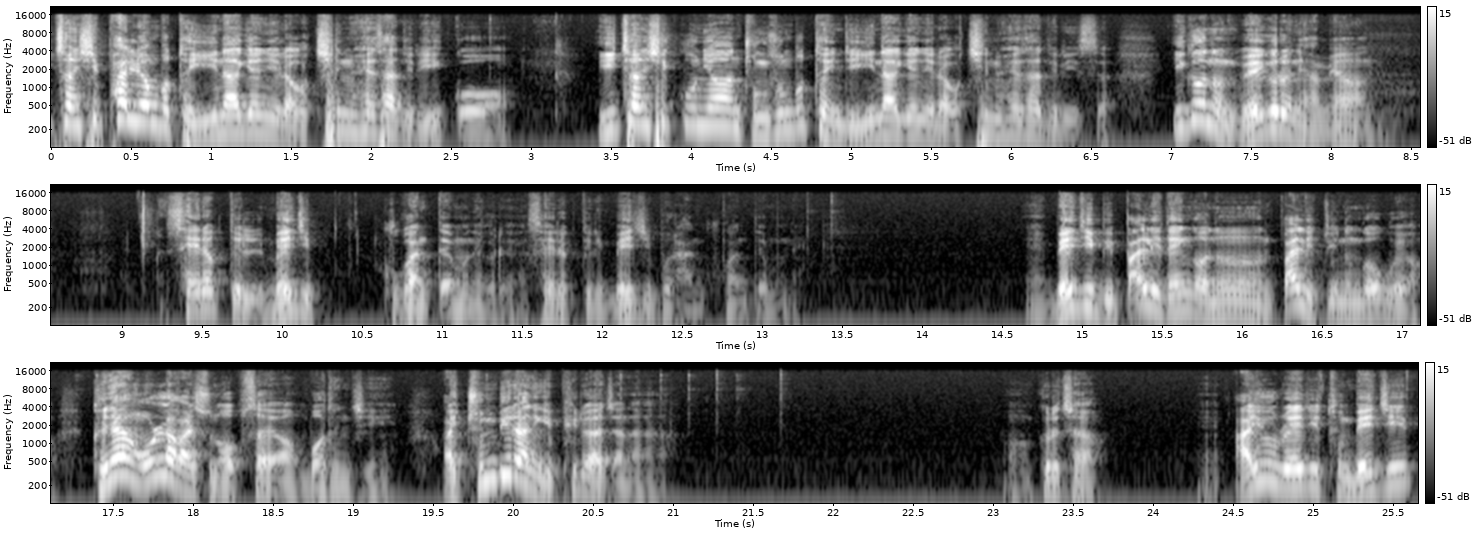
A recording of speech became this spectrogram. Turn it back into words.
2018년부터 이낙연이라고 친 회사들이 있고 2019년 중순부터 이제 이낙연이라고 친 회사들이 있어요. 이거는 왜 그러냐면 세력들 매집 구간 때문에 그래요. 세력들이 매집을 한 구간 때문에. 예, 매집이 빨리 된 거는 빨리 뛰는 거고요. 그냥 올라갈 수는 없어요. 뭐든지. 아니, 준비라는 게 필요하잖아. 어, 그렇죠. 예, Are you ready to 매집?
